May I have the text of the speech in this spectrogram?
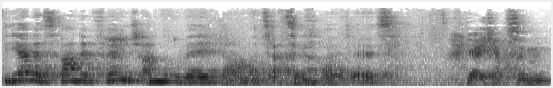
ja, das war eine völlig andere Welt damals, als es ja. heute ist. Ja, ich habe es im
